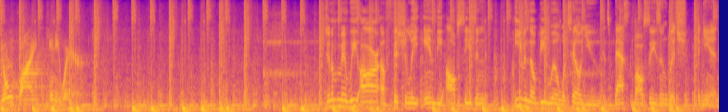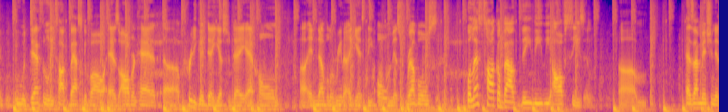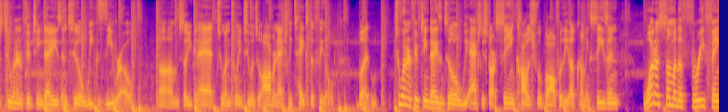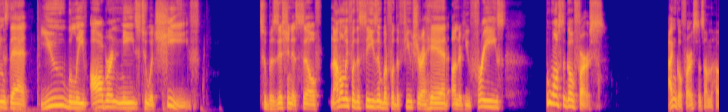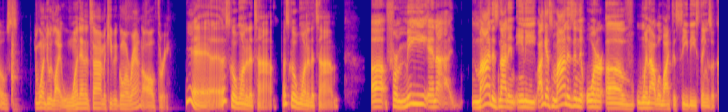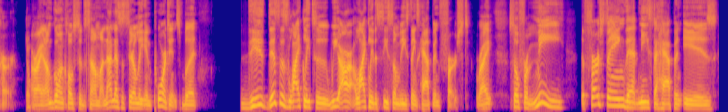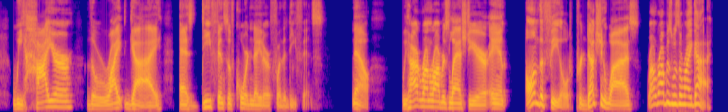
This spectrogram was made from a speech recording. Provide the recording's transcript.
you'll find anywhere. Gentlemen, we are officially in the off season. Even though B Will will tell you it's basketball season, which again, we would definitely talk basketball as Auburn had a pretty good day yesterday at home uh, in Neville Arena against the Ole Miss Rebels. But let's talk about the the, the off season. Um, as I mentioned, there's 215 days until week zero. Um, so you can add 222 until Auburn actually takes the field. But 215 days until we actually start seeing college football for the upcoming season. What are some of the three things that you believe Auburn needs to achieve to position itself not only for the season, but for the future ahead under Hugh Freeze? Who wants to go first? I can go first since I'm the host. You want to do it like one at a time and keep it going around, or all three? Yeah, let's go one at a time. Let's go one at a time. Uh, for me, and I, mine is not in any. I guess mine is in the order of when I would like to see these things occur. Okay. All right, I'm going close to the timeline. Not necessarily importance, but this this is likely to. We are likely to see some of these things happen first, right? So for me, the first thing that needs to happen is we hire the right guy as defensive coordinator for the defense. Now, we hired Ron Roberts last year, and on the field, production wise, Ron Roberts was the right guy.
